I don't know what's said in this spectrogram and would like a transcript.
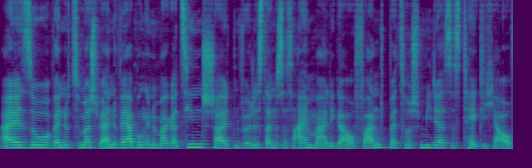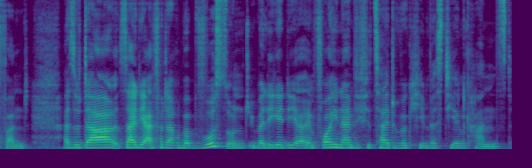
Also, wenn du zum Beispiel eine Werbung in einem Magazin schalten würdest, dann ist das einmaliger Aufwand. Bei Social Media ist es täglicher Aufwand. Also da sei dir einfach darüber bewusst und überlege dir im Vorhinein, wie viel Zeit du wirklich investieren kannst.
